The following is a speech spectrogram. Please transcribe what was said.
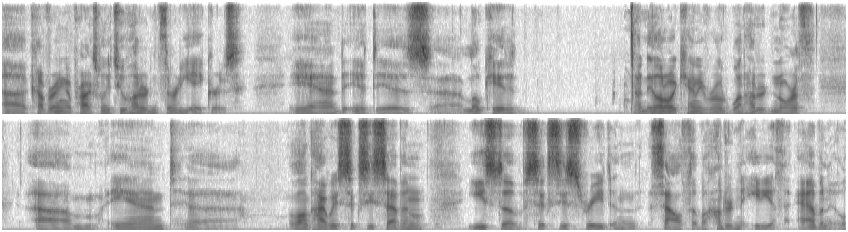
uh, covering approximately 230 acres, and it is uh, located on Illinois County Road 100 North um, and uh, along Highway 67, east of 60th Street and south of 180th Avenue.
